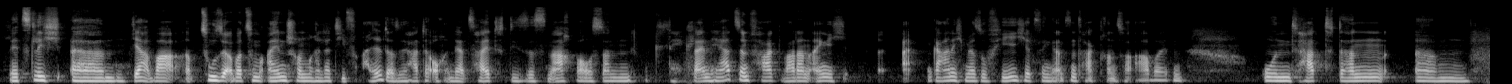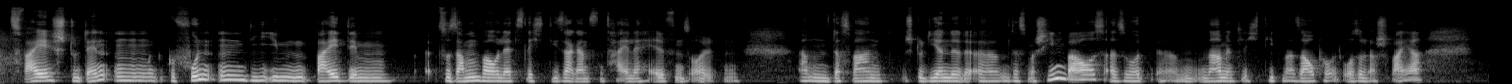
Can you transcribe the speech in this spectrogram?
Letztlich ähm, ja, war Zuse aber zum einen schon relativ alt, also er hatte auch in der Zeit dieses Nachbaus dann einen kleinen Herzinfarkt, war dann eigentlich äh, gar nicht mehr so fähig, jetzt den ganzen Tag dran zu arbeiten und hat dann ähm, zwei Studenten gefunden, die ihm bei dem Zusammenbau letztlich dieser ganzen Teile helfen sollten. Ähm, das waren Studierende äh, des Maschinenbaus, also ähm, namentlich Dietmar Saupe und Ursula Schweier,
